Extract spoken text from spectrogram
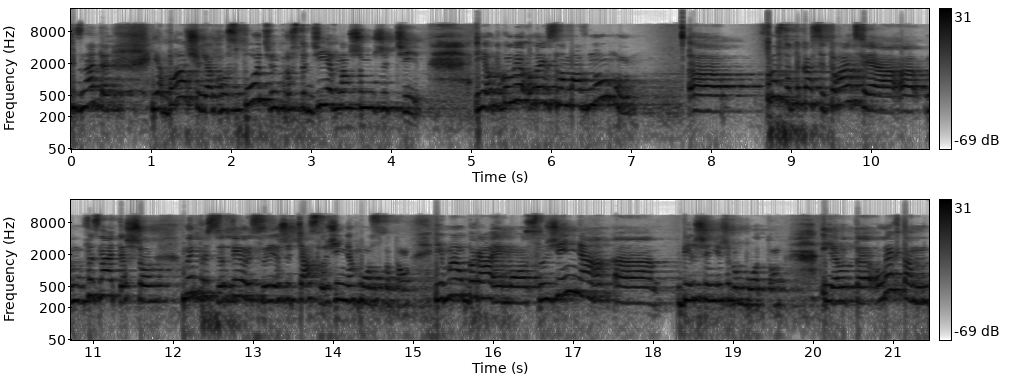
І знаєте, я бачу, як Господь він просто діє в нашому житті. І от коли Олег зламав ногу. Просто така ситуація. е, Ви знаєте, що ми присвятили своє життя служіння Господу, і ми обираємо служіння е, більше ніж роботу. І от е, Олег там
